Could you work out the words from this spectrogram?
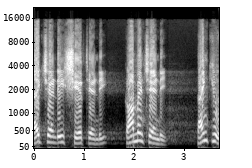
లైక్ చేయండి షేర్ చేయండి కామెంట్ చేయండి. Thank you.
